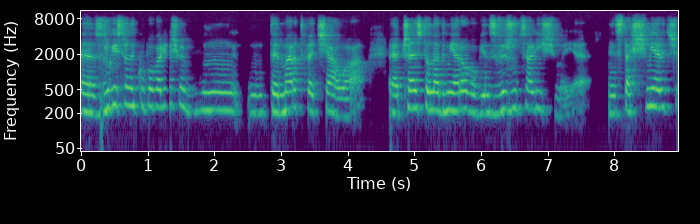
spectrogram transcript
E, z drugiej strony kupowaliśmy mm, te martwe ciała, e, często nadmiarowo, więc wyrzucaliśmy je. Więc ta śmierć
